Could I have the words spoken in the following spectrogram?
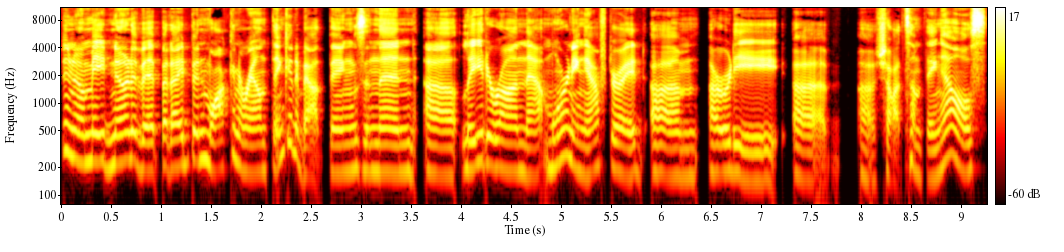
you know, made note of it, but I'd been walking around thinking about things. And then uh, later on that morning, after I'd um, already uh, uh, shot something else,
